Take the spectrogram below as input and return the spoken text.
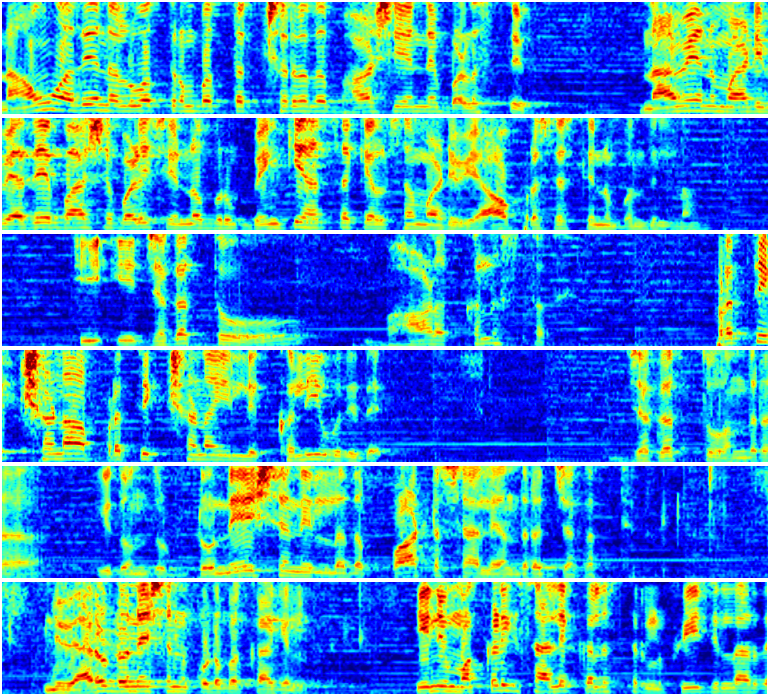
ನಾವು ಅದೇ ನಲವತ್ತೊಂಬತ್ತು ಅಕ್ಷರದ ಭಾಷೆಯನ್ನೇ ಬಳಸ್ತೀವಿ. ನಾವೇನು ಮಾಡಿವಿ? ಅದೇ ಭಾಷೆ ಬಳಸಿ ಇನ್ನೊಬ್ಬರು ಬೆಂಕಿ ಹಚ್ಚ ಕೆಲಸ ಮಾಡಿವಿ. ಯಾವ ಪ್ರಶಸ್ತಿನೂ ಬಂದಿಲ್ಲ ನಮ್ಮ ಈ ಈ ಜಗತ್ತು ಬಹಳ ಕಲಿಸ್ತದೆ. ಪ್ರತಿ ಕ್ಷಣ ಪ್ರತಿ ಕ್ಷಣ ಇಲ್ಲಿ ಕಲಿಯುವುದಿದೆ. ಜಗತ್ತು ಅಂದ್ರೆ ಇದೊಂದು ಡೊನೇಷನ್ ಇಲ್ಲದ ಪಾಠಶಾಲೆ ಅಂದ್ರೆ ಜಗತ್ತಿದು. ನೀವು ಯಾರೋ ಡೊನೇಷನ್ ಕೊಡಬೇಕಾಗಿಲ್ಲ. ಈ ನೀವು ಮಕ್ಕಳಿಗೆ ಶಾಲೆ ಕಲಿಸ್ತಿರಲ್ಲ ಫೀಸ್ ಇಲ್ಲಾರ್ದ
